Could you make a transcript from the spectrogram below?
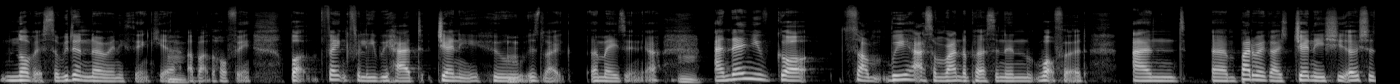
novice so we didn't know anything yeah Mm. about the whole thing but thankfully we had Jenny who Mm. is like amazing yeah and then you've got some we had some random person in Watford and um, by the way, guys, Jenny, she also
